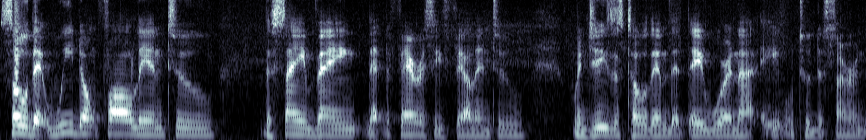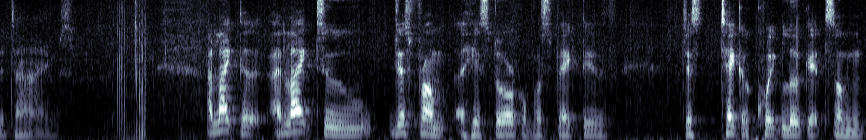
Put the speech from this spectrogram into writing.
so that we don't fall into the same vein that the Pharisees fell into when Jesus told them that they were not able to discern the times. I'd like to I'd like to just from a historical perspective just take a quick look at some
